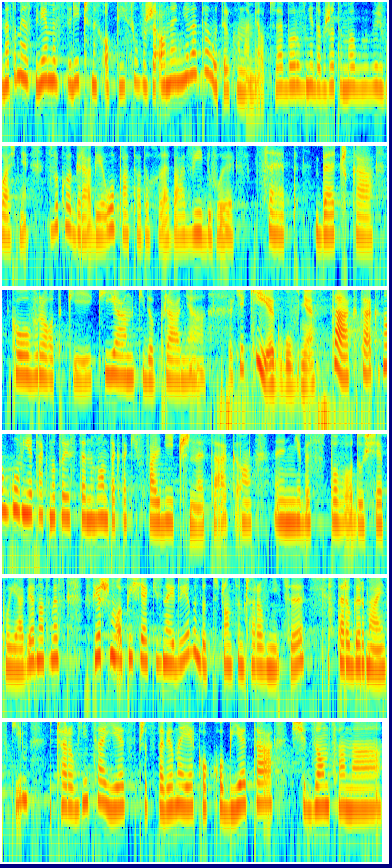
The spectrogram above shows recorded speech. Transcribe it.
Natomiast wiemy z licznych opisów, że one nie latały tylko na miotle, bo równie dobrze to mogły być właśnie zwykłe grabie, łopata do chleba, widły, cep, beczka, kołowrotki, kijanki do prania. Takie kije głównie. Tak, tak, no głównie tak, no to jest ten wątek taki faliczny, tak, on nie bez powodu się pojawia. Natomiast w pierwszym opisie, jaki znajdujemy dotyczącym czarownicy, starogermańskim, czarownica jest przedstawiona jako kobieta siedząca na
